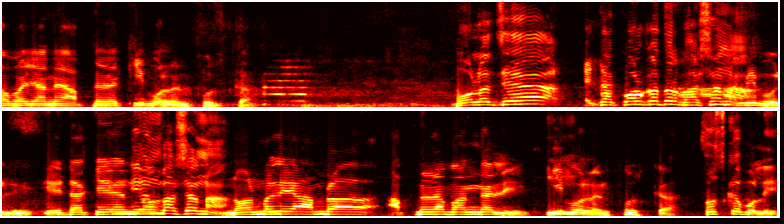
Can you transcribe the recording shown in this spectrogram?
সবাই জানে আপনারা কি বলেন ফুচকা? বলে যে এটা কলকাতার ভাষা না। আমি বলি এটাকে Indian ভাষা না। নর্মালি আমরা আপনারা বাঙালি কি বলেন ফুচকা? ফুচকা বলি।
